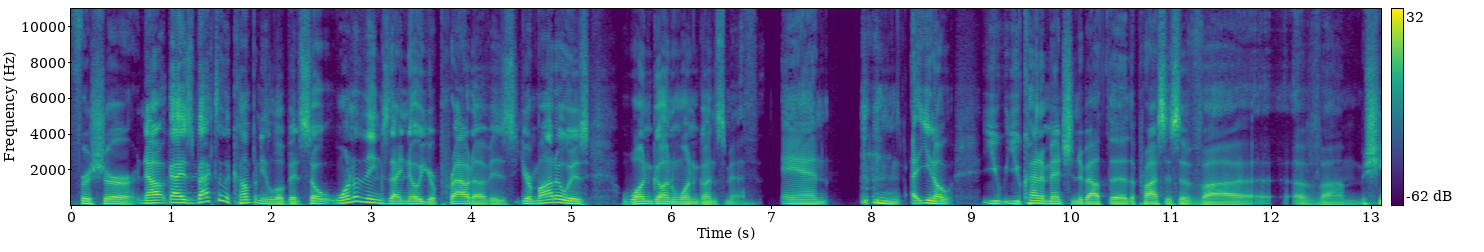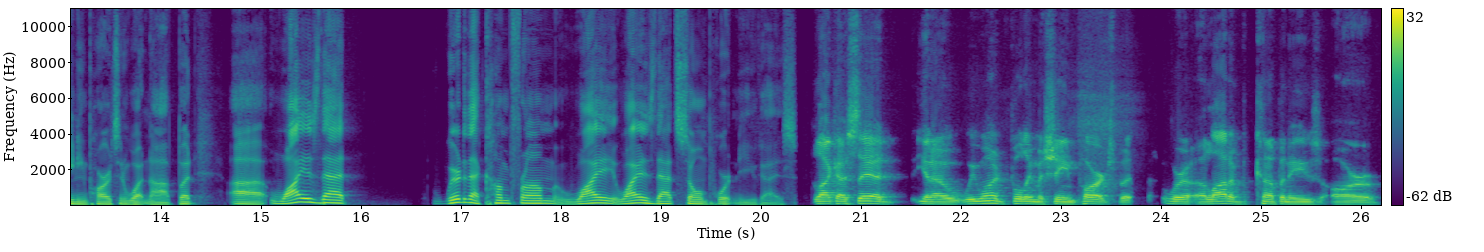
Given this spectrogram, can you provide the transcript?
For sure. Now, guys, back to the company a little bit. So, one of the things that I know you're proud of is your motto is one gun, one gunsmith. And you know, you you kind of mentioned about the the process of uh, of um, machining parts and whatnot. But uh, why is that? Where did that come from? Why why is that so important to you guys? like I said, you know, we wanted fully machined parts, but where a lot of companies are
